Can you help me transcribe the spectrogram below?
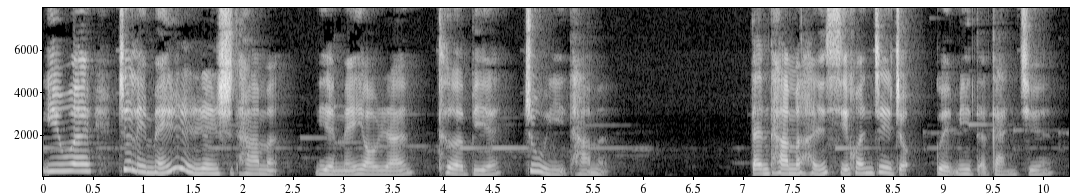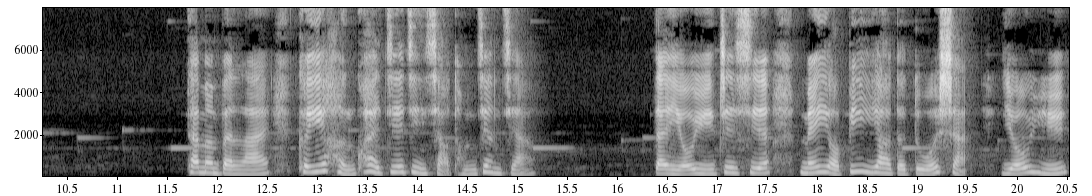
因为这里没人认识他们，也没有人特别注意他们，但他们很喜欢这种诡秘的感觉。他们本来可以很快接近小铜匠家，但由于这些没有必要的躲闪，由于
